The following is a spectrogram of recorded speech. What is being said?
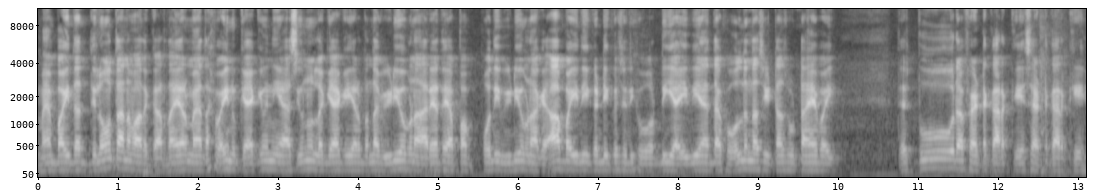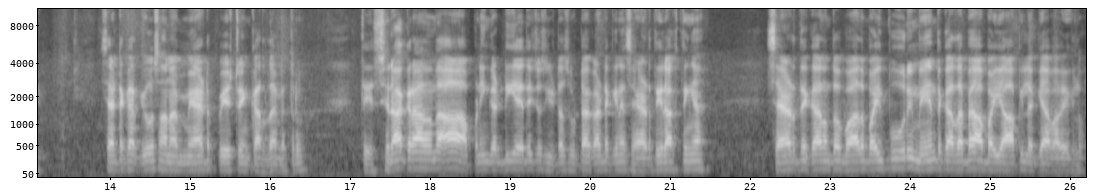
ਮੈਂ ਬਾਈ ਦਾ ਦਿਲੋਂ ਧੰਨਵਾਦ ਕਰਦਾ ਯਾਰ, ਮੈਂ ਤਾਂ ਬਾਈ ਨੂੰ ਕਹਿ ਕੇ ਵੀ ਨਹੀਂ ਆਇਆ ਸੀ। ਉਹਨੂੰ ਲੱਗਿਆ ਕਿ ਯਾਰ ਬੰਦਾ ਵੀਡੀਓ ਬਣਾ ਰਿਹਾ ਤੇ ਆਪਾਂ ਉਹਦੀ ਵੀਡੀਓ ਬਣਾ ਕੇ ਆ ਬਾਈ ਦੀ ਗੱਡੀ ਕਿਸੇ ਦੀ ਹੋਰ ਦੀ ਆਈ ਵੀ ਐ, ਏਦਾਂ ਖੋਲ ਦਿੰਦਾ ਸੀਟਾਂ ਸੂਟਾਂ ਇਹ ਬਾਈ। ਤੇ ਪੂਰਾ ਫਿੱਟ ਕਰਕੇ ਸੈੱਟ ਕਰਕੇ ਸੈੱਟ ਕਰਕੇ ਉਹ ਸਾਨਾ ਮੈਟ ਪੇਸਟਿੰਗ ਕਰਦਾ ਮਿੱਤਰੋ। ਤੇ ਸਿਰਾ ਕਰਾ ਦਿੰਦਾ ਆ ਆਪਣੀ ਗੱਡੀ ਹੈ ਇਹਦੇ ਚੋਂ ਸੀਟਾਂ ਸੂਟਾਂ ਕੱਢ ਕੇ ਨੇ ਸਾਈਡ ਤੇ ਰੱਖਤੀਆਂ। ਸਾਈਡ ਤੇ ਕਰਨ ਤੋਂ ਬਾਅਦ ਬਾਈ ਪੂਰੀ ਮਿਹਨਤ ਕਰਦਾ ਪਿਆ ਆ ਬਾਈ ਆਪ ਹੀ ਲੱਗਿਆ ਵਾ, ਵੇਖ ਲਓ।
